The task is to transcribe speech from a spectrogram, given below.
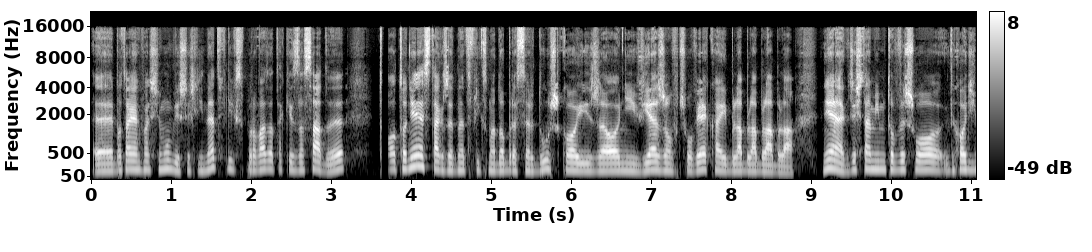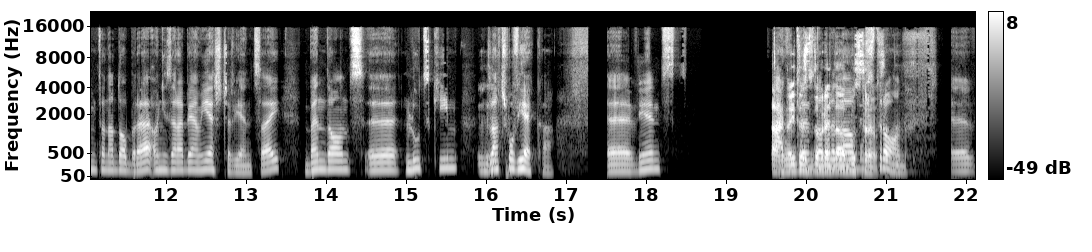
e, bo tak jak właśnie mówisz, jeśli Netflix wprowadza takie zasady, to, to nie jest tak, że Netflix ma dobre serduszko i że oni wierzą w człowieka i bla, bla, bla, bla. Nie, gdzieś tam im to wyszło, wychodzi im to na dobre, oni zarabiają jeszcze więcej, będąc y, ludzkim mhm. dla człowieka. Więc tak, tak, no i to, jest dobre dla obu stron. stron. Y,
